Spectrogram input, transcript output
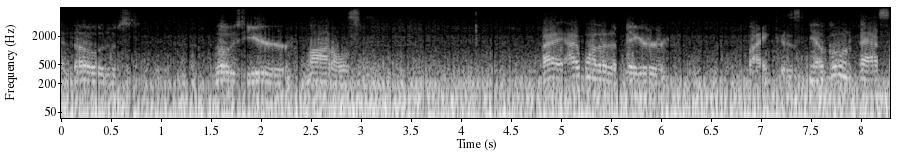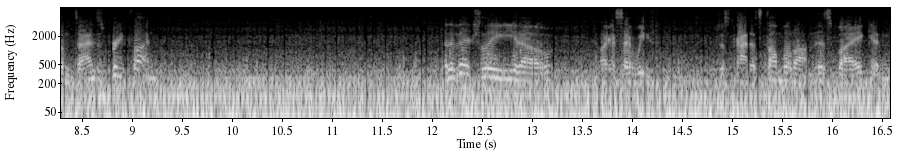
in those those year models. I, I wanted a bigger bike because, you know, going fast sometimes is pretty fun. But eventually, you know, like I said, we just kind of stumbled on this bike and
